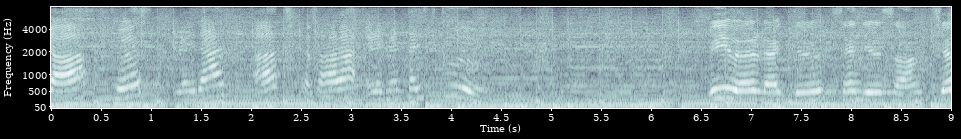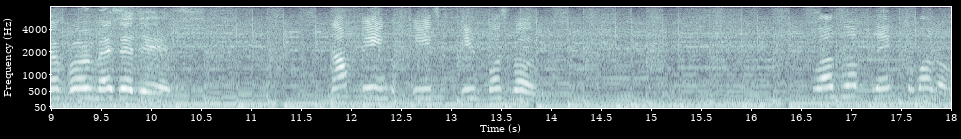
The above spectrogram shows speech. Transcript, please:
are first graders at Kasahara Elementary School. We would like to send you some cheerful messages. Nothing is impossible. Was a black tomorrow.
